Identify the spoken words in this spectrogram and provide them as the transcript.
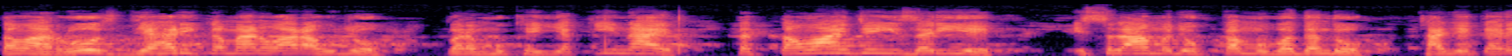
تر روز دیا کمائن والا ہوجو پر مختن ہے تو ذریعے اسلام جو کم کر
